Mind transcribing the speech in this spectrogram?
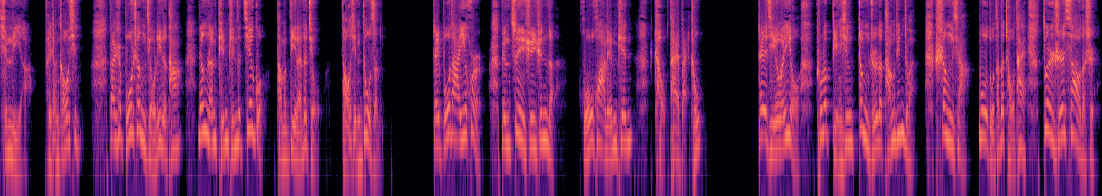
心里呀非常高兴，但是不胜酒力的他仍然频频的接过他们递来的酒，倒进肚子里。这不大一会儿，便醉醺醺的，胡话连篇，丑态百出。这几个文友除了秉性正直的唐军之外，剩下目睹他的丑态，顿时笑的是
